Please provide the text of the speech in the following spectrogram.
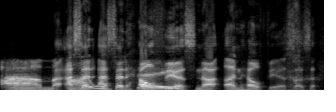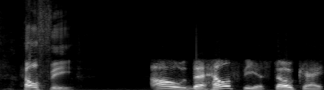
Um, I, I said I, would said say- healthiest, not unhealthiest. I said healthy. Oh, the healthiest. Okay.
